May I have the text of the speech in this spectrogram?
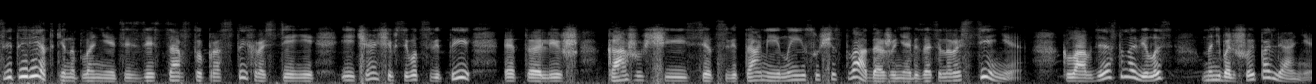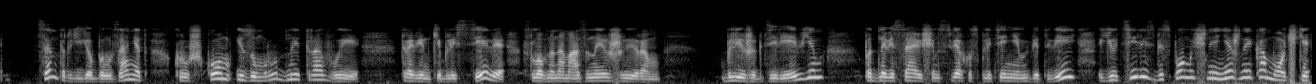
Цветы редки на планете, здесь царство простых растений, и чаще всего цветы — это лишь кажущиеся цветами иные существа, даже не обязательно растения. Клавдия остановилась на небольшой поляне. Центр ее был занят кружком изумрудной травы. Травинки блестели, словно намазанные жиром. Ближе к деревьям, под нависающим сверху сплетением ветвей, ютились беспомощные нежные комочки,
